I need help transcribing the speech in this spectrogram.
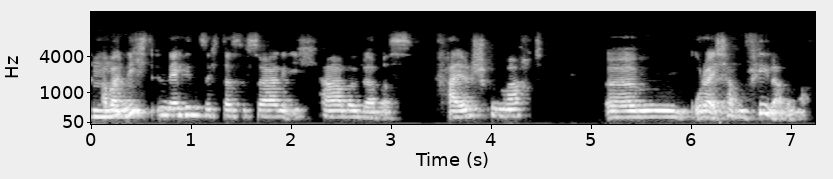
mhm. aber nicht in der Hinsicht, dass ich sage, ich habe da was falsch gemacht ähm, oder ich habe einen Fehler gemacht.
